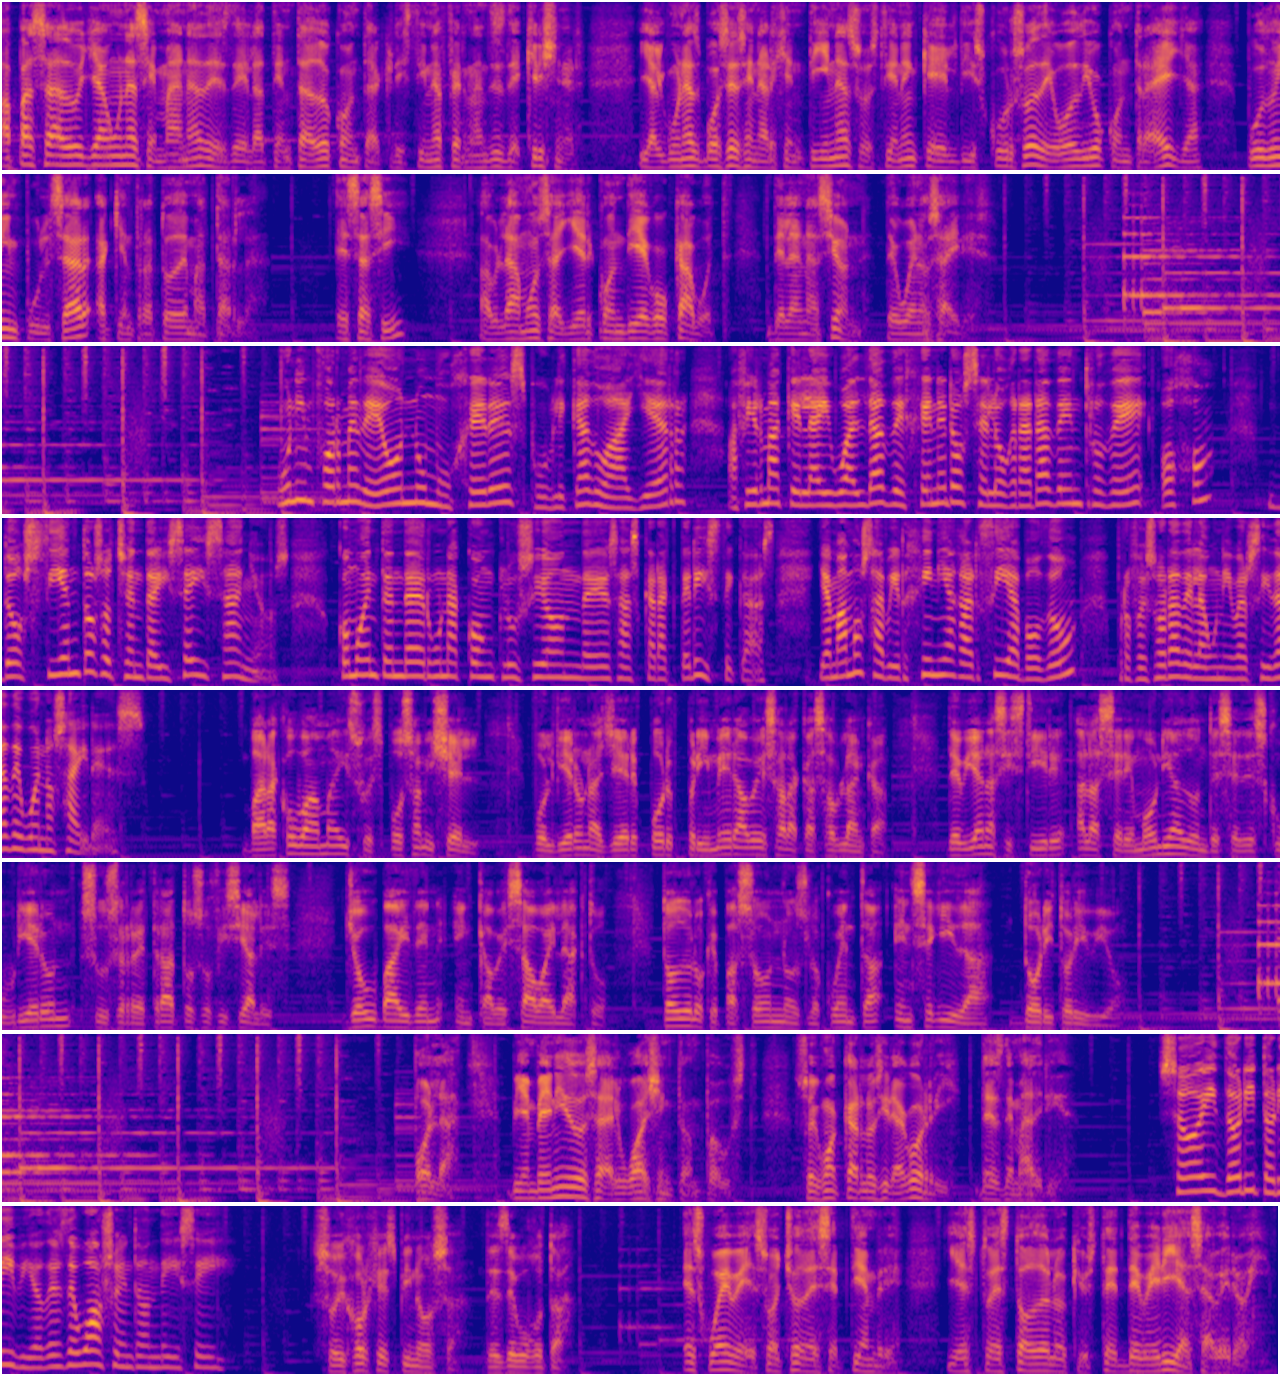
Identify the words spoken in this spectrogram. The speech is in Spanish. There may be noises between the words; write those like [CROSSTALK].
Ha pasado ya una semana desde el atentado contra Cristina Fernández de Kirchner y algunas voces en Argentina sostienen que el discurso de odio contra ella pudo impulsar a quien trató de matarla. ¿Es así? Hablamos ayer con Diego Cabot, de La Nación, de Buenos Aires. Un informe de ONU Mujeres publicado ayer afirma que la igualdad de género se logrará dentro de, ojo, 286 años. ¿Cómo entender una conclusión de esas características? Llamamos a Virginia García Bodó, profesora de la Universidad de Buenos Aires. Barack Obama y su esposa Michelle volvieron ayer por primera vez a la Casa Blanca. Debían asistir a la ceremonia donde se descubrieron sus retratos oficiales. Joe Biden encabezaba el acto. Todo lo que pasó nos lo cuenta enseguida Dori Toribio. Hola, bienvenidos a El Washington Post. Soy Juan Carlos Iragorri, desde Madrid. Soy Dori Toribio, desde Washington, D.C. Soy Jorge Espinosa, desde Bogotá. Es jueves 8 de septiembre y esto es todo lo que usted debería saber hoy.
